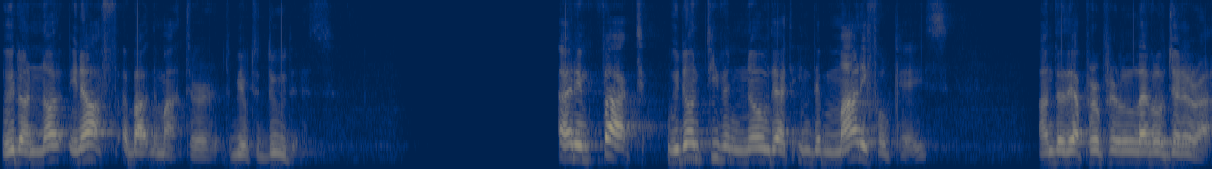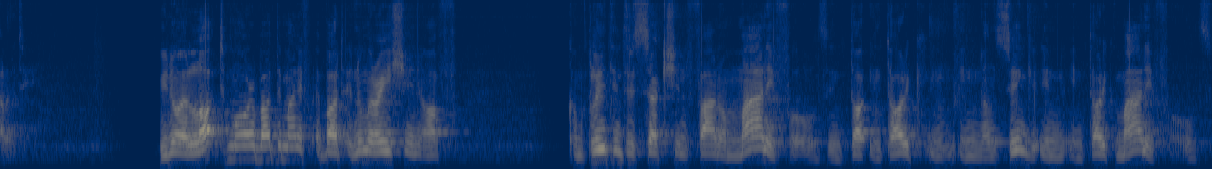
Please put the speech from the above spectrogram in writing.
We don't know enough about the matter to be able to do this. And in fact, we don't even know that in the manifold case under the appropriate level of generality. We know a lot more about, the about enumeration of complete intersection Fano manifolds, in, in toric, in, in, in, in toric manifolds.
